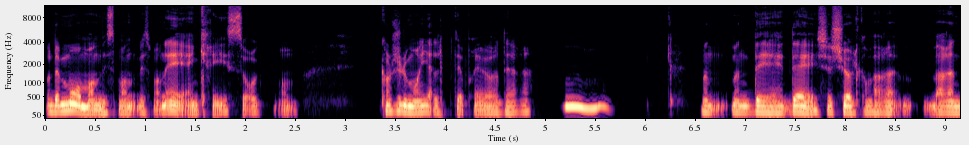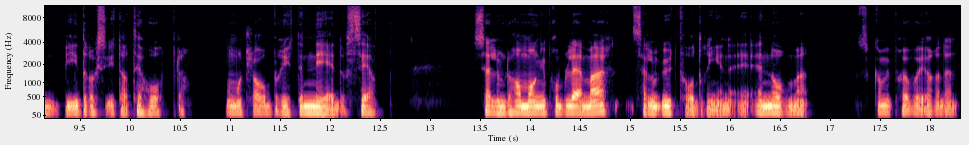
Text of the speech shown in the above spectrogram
Og det må man hvis man, hvis man er i en krise òg. Kanskje du må ha hjelp til å prioritere. Mm. Men, men det, det i seg sjøl kan være, være en bidragsyter til håp, da. Når man klarer å bryte ned og se at selv om du har mange problemer, selv om utfordringene er enorme, så kan vi prøve å gjøre den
